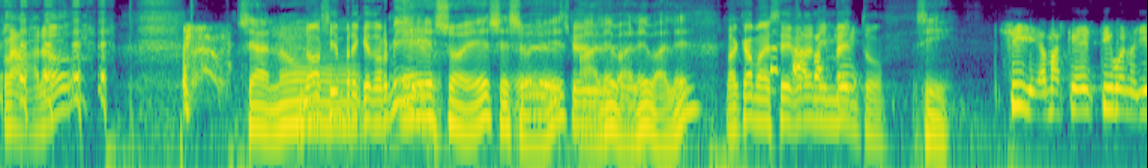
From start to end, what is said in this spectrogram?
Claro. o sea, no. No siempre hay que dormir. Eso es, eso Es es. que- Vale, vale, vale. La cama, ese gran invento. Sí. Sí, además que este, bueno, yo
